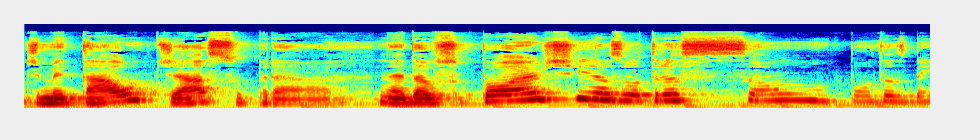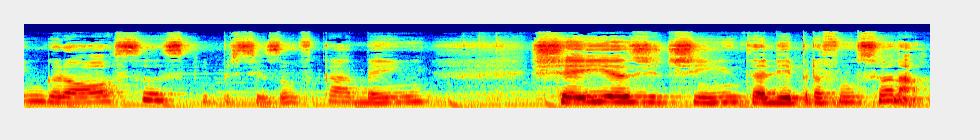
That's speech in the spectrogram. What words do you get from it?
de metal, de aço, para né, dar o suporte, e as outras são pontas bem grossas que precisam ficar bem cheias de tinta ali para funcionar.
